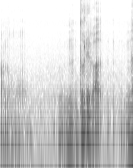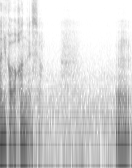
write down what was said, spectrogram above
あの、どれが何かわかんないですよ。うん。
